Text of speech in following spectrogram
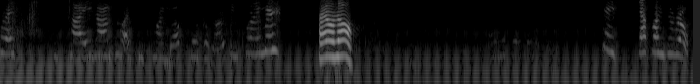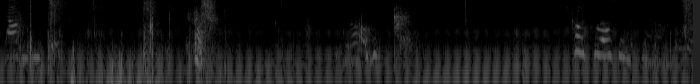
Like, tie it on so I can climb up like a mountain climber? I don't know. Hey, step on the rope. That would be easy. Whoa. Come close and stand on the rope.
